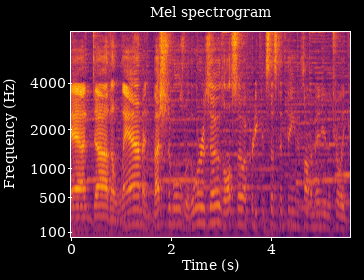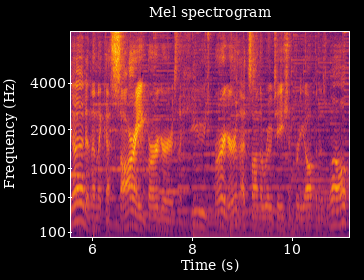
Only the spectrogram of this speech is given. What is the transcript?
And uh, the lamb and vegetables with orzo is also a pretty consistent thing that's on the menu that's really good. And then the Kasseri burger is the huge burger, that's on the rotation pretty often as well.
